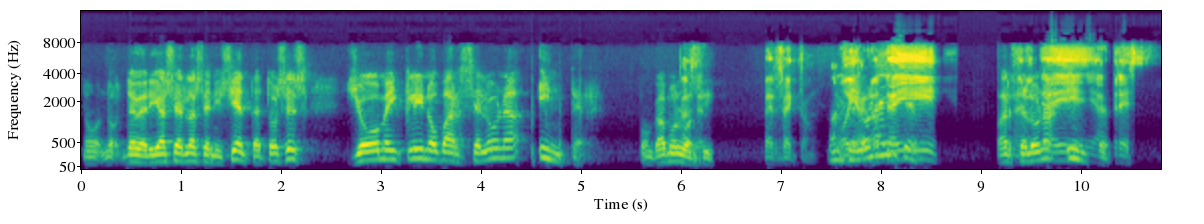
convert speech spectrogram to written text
no, no debería ser la cenicienta. Entonces, yo me inclino Barcelona-Inter, pongámoslo Barce- así. Perfecto. Barcelona, Oye, Inter. ahí, Barcelona, Inter. Andrés.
